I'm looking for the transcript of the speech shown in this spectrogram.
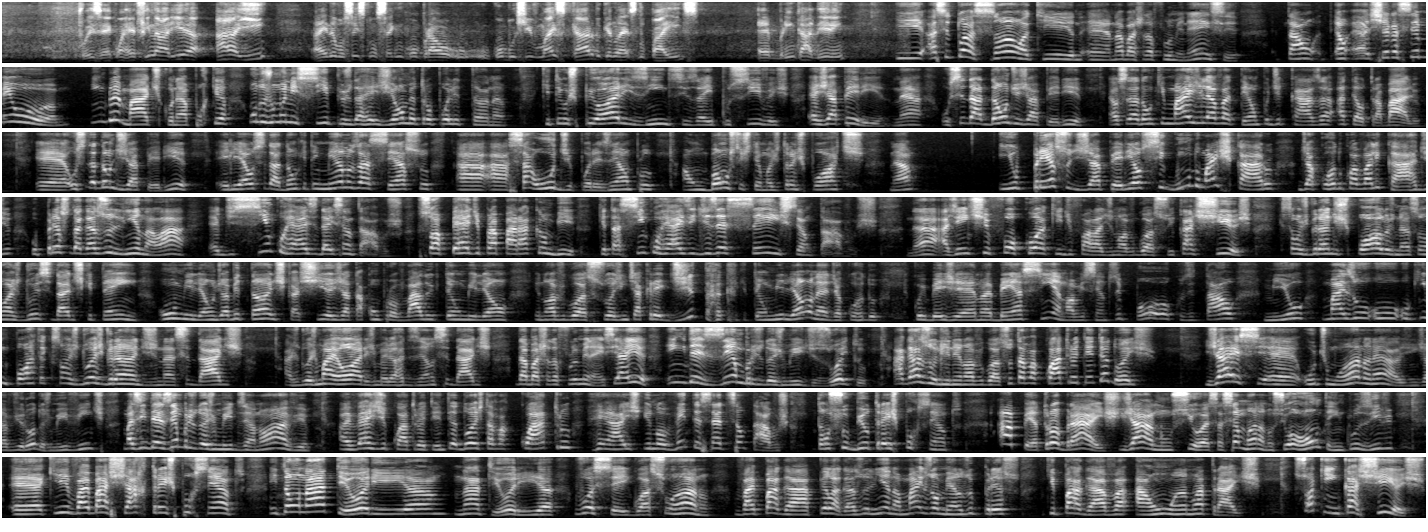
Pois é, com a refinaria aí, ainda vocês conseguem comprar o, o combustível mais caro do que no resto do país. É brincadeira, hein? E a situação aqui é, na Baixada Fluminense tá, é, é, chega a ser meio emblemático, né? Porque um dos municípios da região metropolitana que tem os piores índices aí possíveis é Japeri, né? O cidadão de Japeri é o cidadão que mais leva tempo de casa até o trabalho. É, o cidadão de Japeri, ele é o cidadão que tem menos acesso à, à saúde, por exemplo, a um bom sistema de transportes, né? E o preço de Japeri é o segundo mais caro, de acordo com a Valicard. O preço da gasolina lá é de R$ 5,10. Só perde para Paracambi, que está R$ 5,16. Né? A gente focou aqui de falar de Nova Iguaçu e Caxias, que são os grandes polos, né? são as duas cidades que têm um milhão de habitantes. Caxias já está comprovado que tem um milhão, e Nova Iguaçu a gente acredita que tem um milhão, né? de acordo com o IBGE não é bem assim, é 900 e poucos e tal, mil, mas o, o, o que importa é que são as duas grandes né, cidades, as duas maiores, melhor dizendo, cidades da Baixada Fluminense. E aí, em dezembro de 2018, a gasolina em Nova Iguaçu estava 4,82. Já esse é, último ano, né, a gente já virou 2020, mas em dezembro de 2019, ao invés de 4,82, estava R$ 4,97. Então subiu 3%. A Petrobras já anunciou essa semana, anunciou ontem, inclusive, é, que vai baixar 3%. Então, na teoria, na teoria, você, iguaçuano, vai pagar pela gasolina mais ou menos o preço que pagava há um ano atrás. Só que em Caxias,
